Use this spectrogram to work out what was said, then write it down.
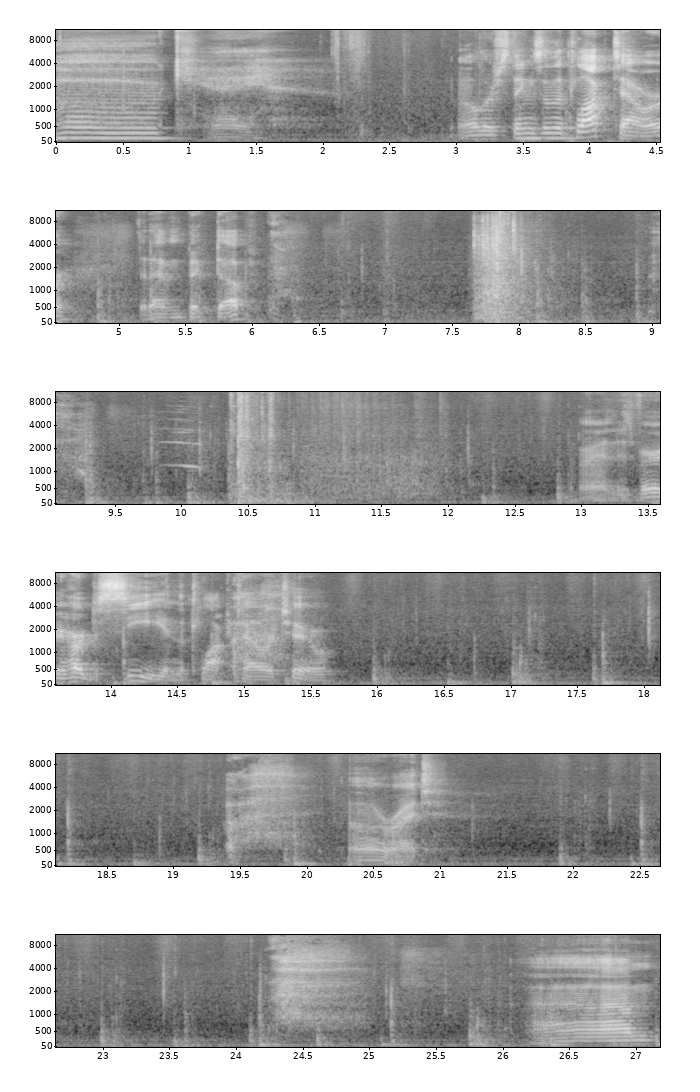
Okay. Well, there's things in the clock tower that I haven't picked up. Alright, it's very hard to see in the clock tower, too. Alright. Um...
